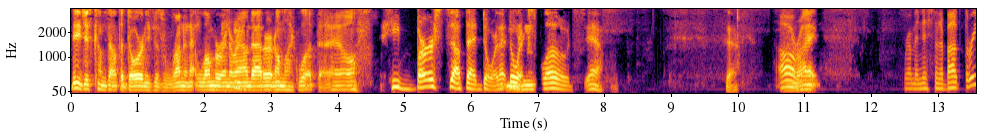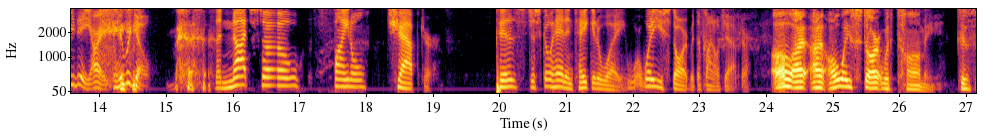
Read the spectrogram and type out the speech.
Then he just comes out the door and he's just running at lumbering around at her, and I'm like, what the hell? he bursts out that door that door Mhm. explodes yeah so All right. Reminiscent about 3D. All right, so here we go. the not so final chapter. Piz, just go ahead and take it away. What do you start with the final chapter? Oh, I, I always start with Tommy because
